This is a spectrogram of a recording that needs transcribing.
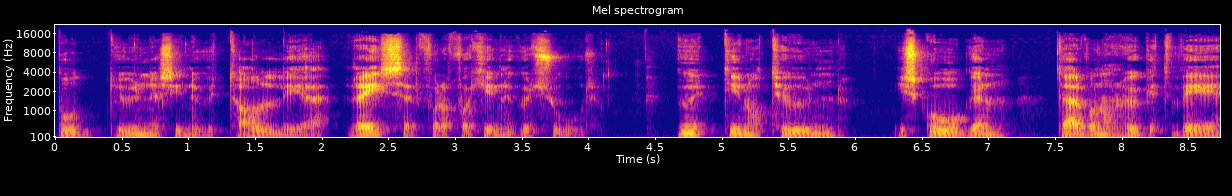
bodde under sine utallige reiser for å forkynne Guds ord, ute i naturen, i skogen, der hvor han hugget ved,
